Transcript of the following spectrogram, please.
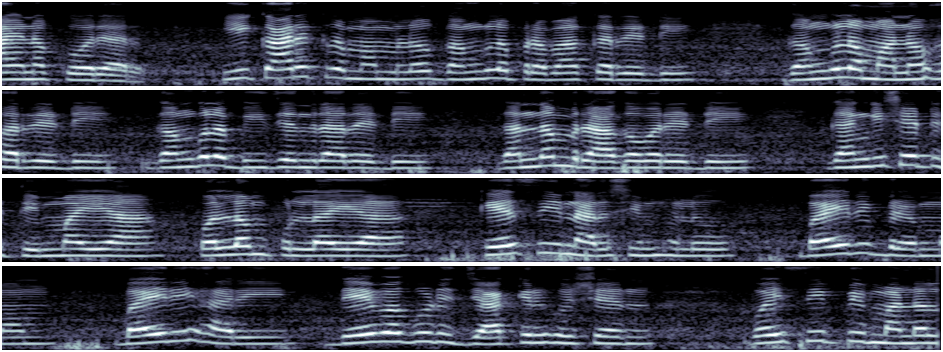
ఆయన కోరారు. ఈ కార్యక్రమంలో గంగుల ప్రభాకర్ రెడ్డి గంగుల మనోహర్ Reddy Gangula Bijendrareddy Gandham Raghavareddy Gangisetty Thimmaiah Kollam Pullaiah K C Narasimhulu Bairi Brahmam Bairi Hari Devagudi Zakir Hussain YCP మండల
